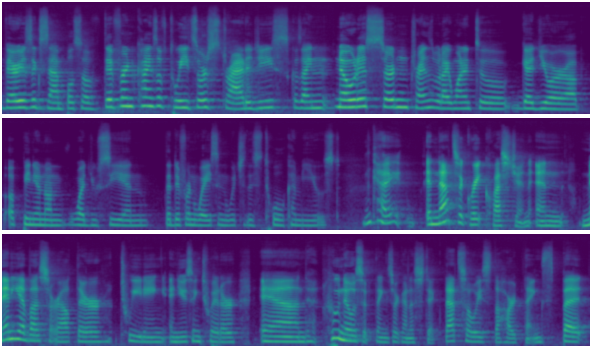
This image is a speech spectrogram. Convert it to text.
various examples of different kinds of tweets or strategies? Because I noticed certain trends, but I wanted to get your uh, opinion on what you see and the different ways in which this tool can be used. Okay, and that's a great question. And many of us are out there tweeting and using Twitter, and who knows if things are going to stick. That's always the hard things. But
